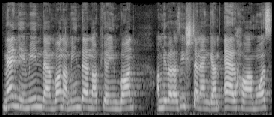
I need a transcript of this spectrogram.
Mennyi minden van a mindennapjaimban, amivel az Isten engem elhalmoz,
